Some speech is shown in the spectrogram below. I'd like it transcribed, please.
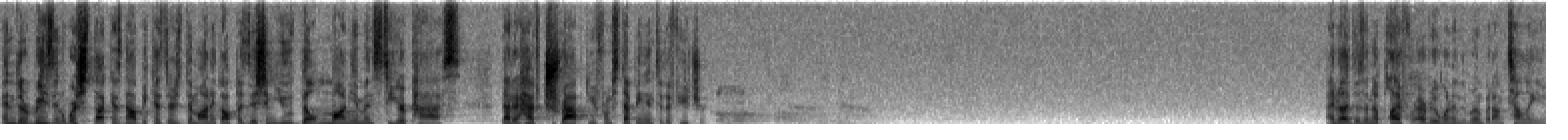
And the reason we're stuck is not because there's demonic opposition. You've built monuments to your past that have trapped you from stepping into the future. I know it doesn't apply for everyone in the room, but I'm telling you.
